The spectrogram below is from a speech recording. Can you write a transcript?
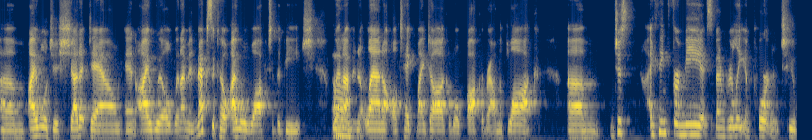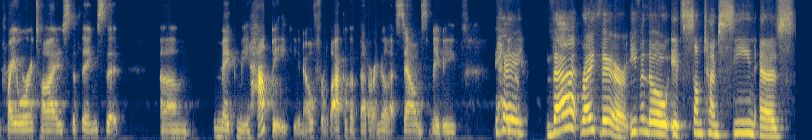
um, I will just shut it down and I will, when I'm in Mexico, I will walk to the beach. When oh. I'm in Atlanta, I'll take my dog and we'll walk around the block. Um, just, I think for me, it's been really important to prioritize the things that um, make me happy, you know, for lack of a better, I know that sounds maybe. Hey, you know, that right there, even though it's sometimes seen as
